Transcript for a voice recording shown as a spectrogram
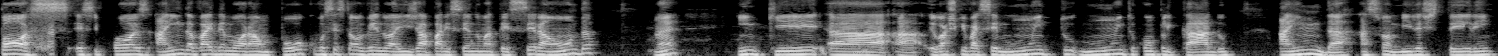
pós, esse pós ainda vai demorar um pouco. Vocês estão vendo aí já aparecendo uma terceira onda, né? Em que uh, uh, eu acho que vai ser muito, muito complicado ainda as famílias terem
